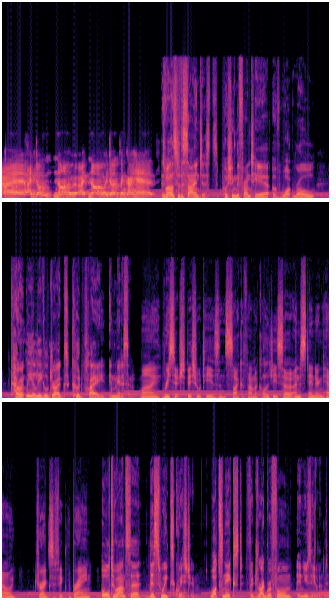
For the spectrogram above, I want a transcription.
I don't know. I, no, I don't think I have. As well as to the scientists pushing the frontier of what role currently illegal drugs could play in medicine. My research specialty is in psychopharmacology, so understanding how drugs affect the brain. All to answer this week's question What's next for drug reform in New Zealand?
